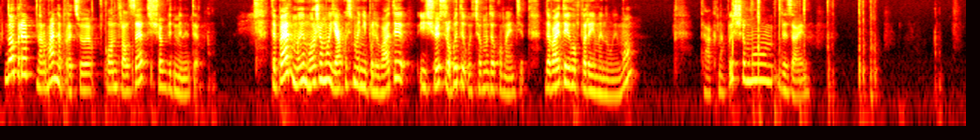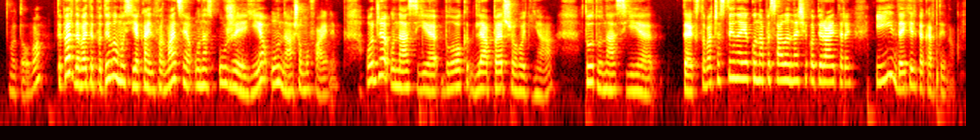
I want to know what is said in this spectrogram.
Добре, нормально працює. Ctrl-Z, щоб відмінити. Тепер ми можемо якось маніпулювати і щось робити у цьому документі. Давайте його перейменуємо. Так, напишемо дизайн. Готово. Тепер давайте подивимось, яка інформація у нас уже є у нашому файлі. Отже, у нас є блок для першого дня. Тут у нас є текстова частина, яку написали наші копірайтери, і декілька картинок.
